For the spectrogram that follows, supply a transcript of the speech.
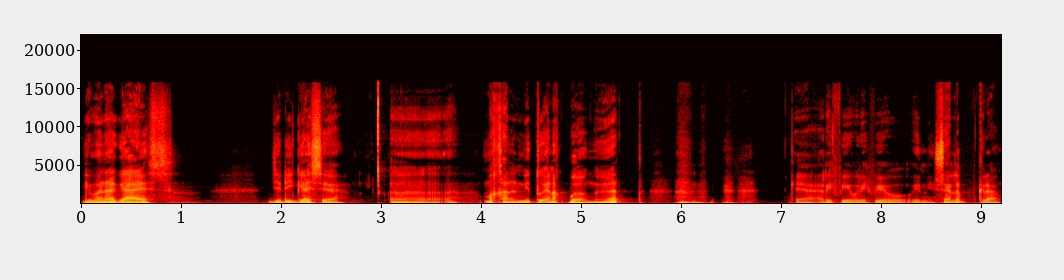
Gimana guys? Jadi guys ya, eh, makanan itu enak banget. kayak review-review ini selebgram.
